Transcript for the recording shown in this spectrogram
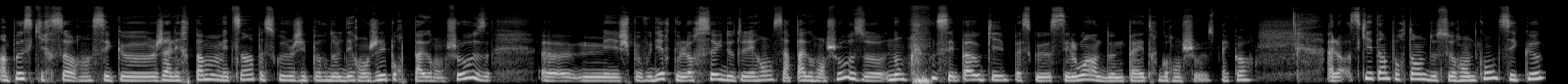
un peu ce qui ressort, hein. c'est que j'alerte pas mon médecin parce que j'ai peur de le déranger pour pas grand-chose. Euh, mais je peux vous dire que leur seuil de tolérance pas grand chose, euh, non, c'est pas ok, parce que c'est loin de ne pas être grand chose, d'accord? Alors, ce qui est important de se rendre compte, c'est que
